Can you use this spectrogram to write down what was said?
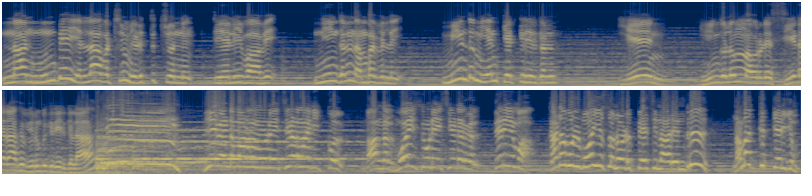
நான் முன்பே எல்லாவற்றையும் எடுத்துச் சொன்னேன். தெளிவாவே. நீங்கள் நம்பவில்லை. மீண்டும் ஏன் கேட்கிறீர்கள்? ஏன்? நீங்களும் அவருடைய சீடராக விரும்புகிறீர்களா? நீ சீடனாகிக் கொள். நாங்கள் மோயிசனுடைய சீடர்கள். தெரியுமா? கடவுள் மோயிசனோடு பேசினார் என்று நமக்கு தெரியும்.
